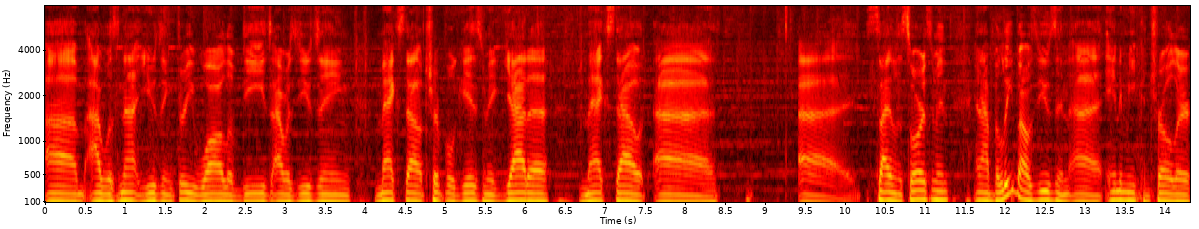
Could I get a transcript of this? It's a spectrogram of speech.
um, I was not using three wall of deeds. I was using maxed out triple Gizmek Yata, maxed out uh, uh, silent swordsman, and I believe I was using uh, enemy controller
